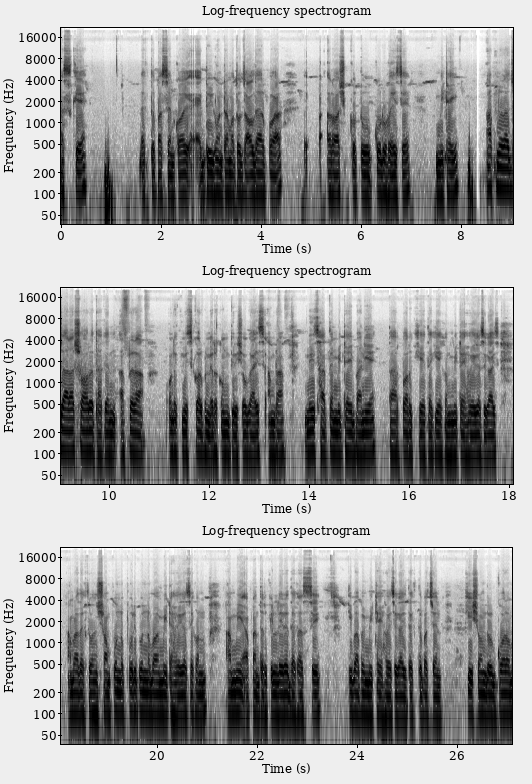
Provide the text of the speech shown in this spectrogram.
আজকে দেখতে পাচ্ছেন কয়েক, দুই ঘণ্টার মতো জাল দেওয়ার পর রস কত করু হয়েছে, মিঠাই। আপনারা যারা শহরে থাকেন, আপনারা অনেক মিস করবেন এরকম দৃশ্য গাইস আমরা নিজ হাতে মিঠাই বানিয়ে তারপর খেয়ে থাকি, এখন মিঠাই হয়ে গেছে গাইস আমরা দেখতে পাচ্ছি সম্পূর্ণ পরিপূর্ণভাবে মিঠাই হয়ে গেছে, এখন আমি আপনাদেরকে লেড়ে দেখাচ্ছি কীভাবে মিঠাই হয়েছে গাইস দেখতে পাচ্ছেন কি সুন্দর গরম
